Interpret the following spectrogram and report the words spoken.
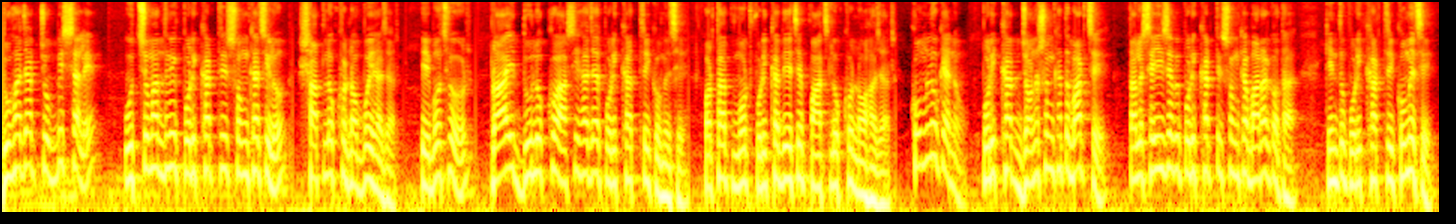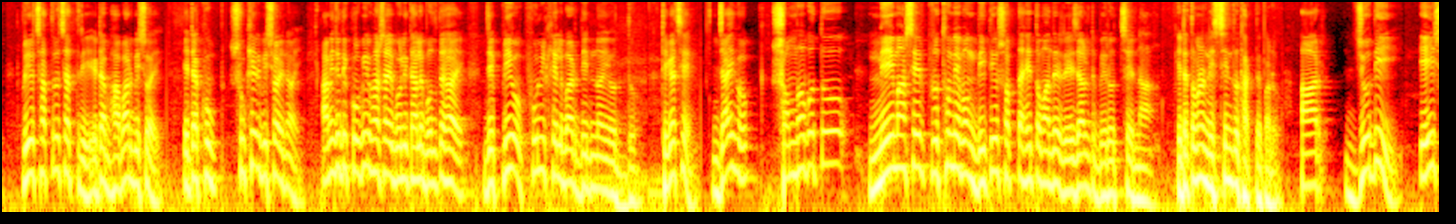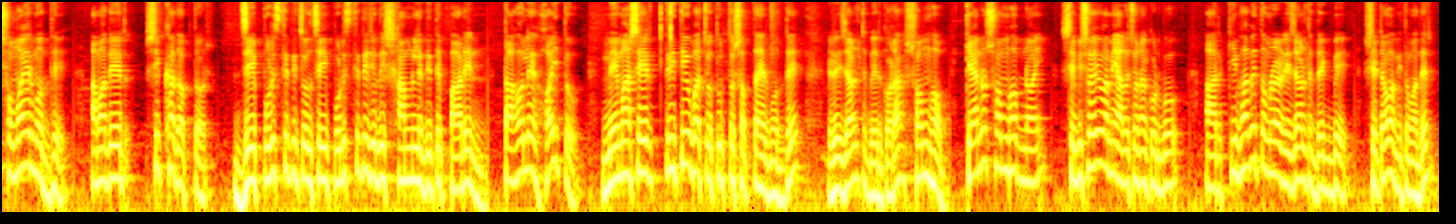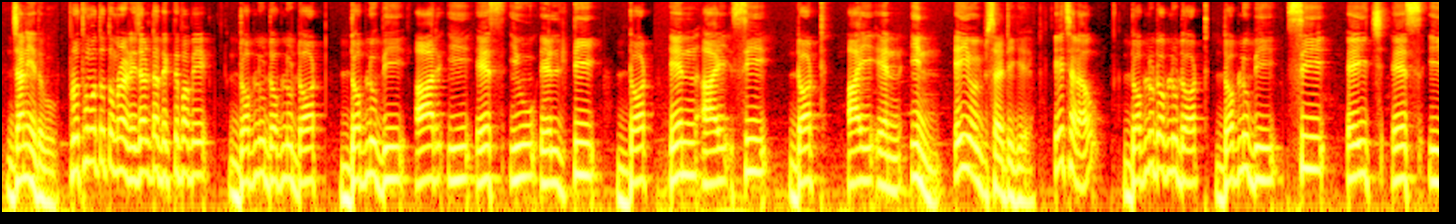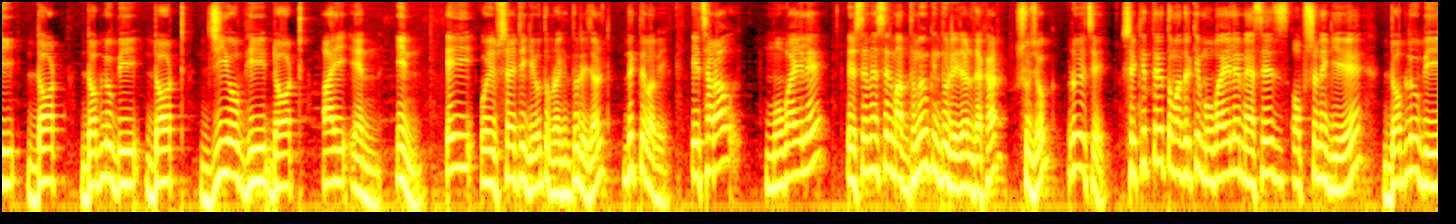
দু হাজার চব্বিশ সালে উচ্চ মাধ্যমিক পরীক্ষার্থীর সংখ্যা ছিল সাত লক্ষ নব্বই হাজার। এবছর প্রায় দু লক্ষ আশি হাজার পরীক্ষার্থী কমেছে, অর্থাৎ মোট পরীক্ষা দিয়েছে পাঁচ লক্ষ ন হাজার। কমলো কেন? পরীক্ষার জনসংখ্যা তো বাড়ছে, তাহলে সেই হিসাবে পরীক্ষার্থীর সংখ্যা বাড়ার কথা, কিন্তু পরীক্ষার্থী কমেছে। প্রিয় ছাত্রছাত্রী, এটা ভাবার বিষয়, এটা খুব সুখের বিষয় নয়। আমি যদি কবির ভাষায় বলি, তাহলে বলতে হয় যে, প্রিয় ফুল খেলবার দিন নয় অদ্য। ঠিক আছে? যাই হোক, সম্ভবত মে মাসের প্রথম এবং দ্বিতীয় সপ্তাহে তোমাদের রেজাল্ট বেরোচ্ছে না। এটা তোমরা নিশ্চিন্ত থাকতে পারো। আর যদি এই সময়ের মধ্যে আমাদের শিক্ষা দপ্তর যে পরিস্থিতি চলছে, এই পরিস্থিতি যদি সামলে দিতে পারেন, তাহলে হয়তো মে মাসের তৃতীয় বা চতুর্থ সপ্তাহের মধ্যে রেজাল্ট বের করা সম্ভব। কেন সম্ভব নয়, সে বিষয়েও আমি আলোচনা করব। আর কীভাবে তোমরা রেজাল্ট দেখবে সেটাও আমি তোমাদের জানিয়ে দেব। প্রথমত তোমরা রেজাল্টটা দেখতে পাবে W W dot W B R E S U L T dot N I C dot I N in এই ওয়েবসাইটে গিয়ে। এছাড়াও W W dot W B C H S E dot W B dot gov dot I N in এই ওয়েবসাইটে গিয়েও তোমরা কিন্তু result দেখতে পাবে। এছাড়াও মোবাইলে এস এম এর মাধ্যমেও কিন্তু রেজাল্ট দেখার সুযোগ রয়েছে। সেক্ষেত্রে তোমাদেরকে মোবাইলে মেসেজ অপশনে গিয়ে ডব্লিউ বি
